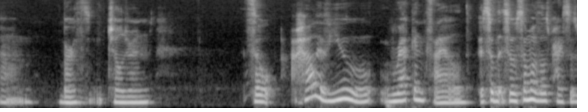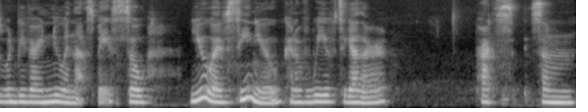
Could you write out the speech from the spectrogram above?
um, birthed children. So how have you reconciled so so some of those practices would be very new in that space so you, I've seen you kind of weave together, practice some,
